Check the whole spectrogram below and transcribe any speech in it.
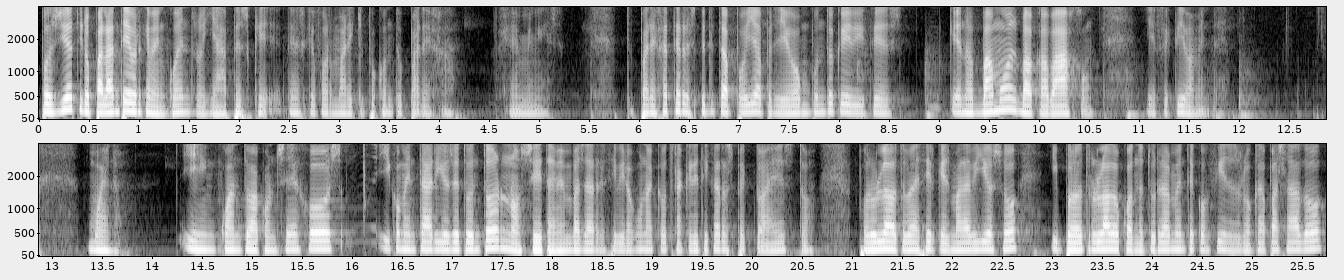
pues yo tiro para adelante a ver qué me encuentro. Ya, pero es que tienes que formar equipo con tu pareja, Géminis. Tu pareja te respeta y te apoya, pero llega un punto que dices que nos vamos boca abajo. Y efectivamente. Bueno, y en cuanto a consejos y comentarios de tu entorno, sí, también vas a recibir alguna que otra crítica respecto a esto. Por un lado te voy a decir que es maravilloso y por otro lado cuando tú realmente confiesas lo que ha pasado,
